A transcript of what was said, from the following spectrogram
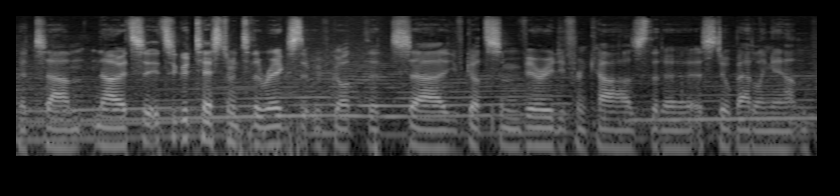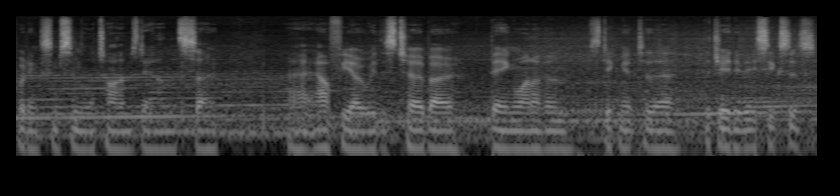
but um, no, it's it's a good testament to the regs that we've got that uh, you've got some very different cars that are, are, still battling out and putting some similar times down. So uh, Alfio with his turbo being one of them, sticking it to the, the GTV 6s.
